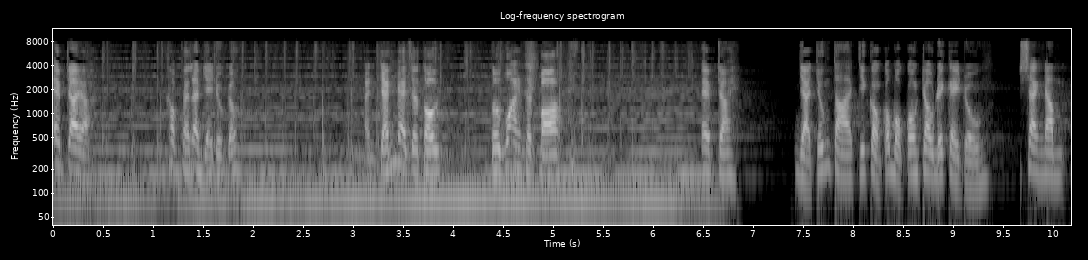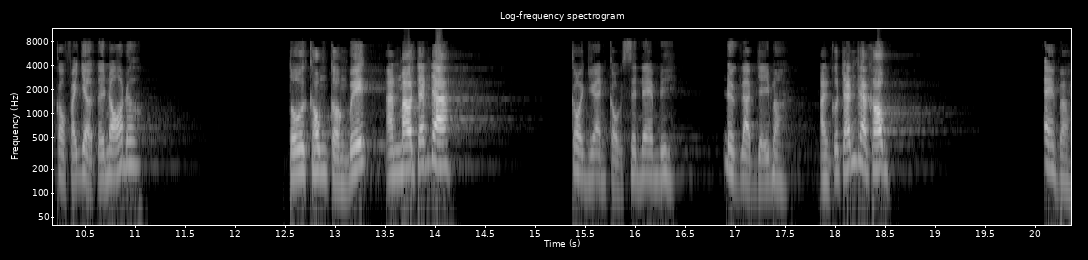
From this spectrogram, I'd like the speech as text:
Em trai à, không thể làm vậy được đâu. Anh tránh ra cho tôi. Tôi muốn ăn thịt bò. Em trai, nhà chúng ta chỉ còn có một con trâu để cày ruộng. Sang năm còn phải nhờ tới nó đó. Tôi không cần biết. Anh mau tránh ra. Coi như anh cầu xin em đi. Đừng làm vậy mà. Anh có tránh ra không? Em à,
